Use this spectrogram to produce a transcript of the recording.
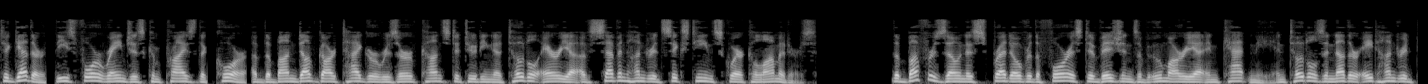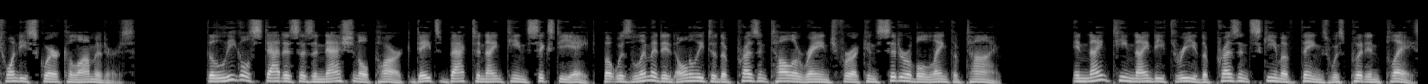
Together, these four ranges comprise the core of the Bandhavgarh Tiger Reserve constituting a total area of 716 square kilometers. The buffer zone is spread over the forest divisions of Umaria and Katni and totals another 820 square kilometers. The legal status as a national park dates back to 1968, but was limited only to the present Tala range for a considerable length of time. In 1993 the present scheme of things was put in place.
